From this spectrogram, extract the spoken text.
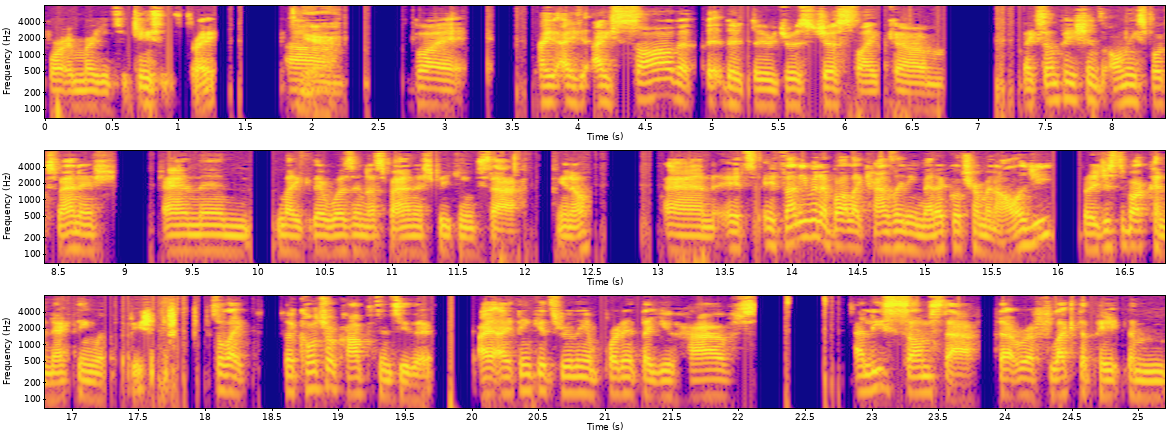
for emergency cases, right? Yeah. Um, but I, I, I, saw that there was just like um, like some patients only spoke Spanish, and then like there wasn't a Spanish speaking staff, you know. And it's it's not even about like translating medical terminology, but it's just about connecting with the patient. So like the cultural competency there, I, I think it's really important that you have at least some staff that reflect the, pa- the,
